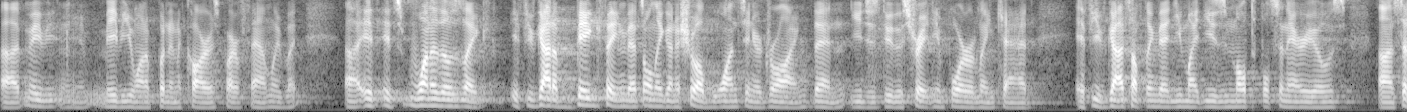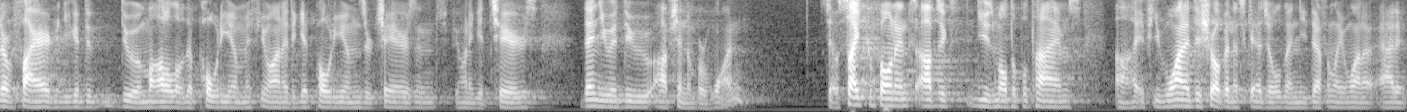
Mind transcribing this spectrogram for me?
Uh, maybe, maybe you want to put in a car as part of family, but uh, it, it's one of those like, if you've got a big thing that's only going to show up once in your drawing, then you just do the straight import or link CAD. If you've got something that you might use in multiple scenarios, uh, instead of fire, you could do a model of the podium if you wanted to get podiums or chairs, and if you want to get chairs, then you would do option number one. So site components, objects used multiple times. Uh, if you wanted to show up in a schedule, then you definitely want to add it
